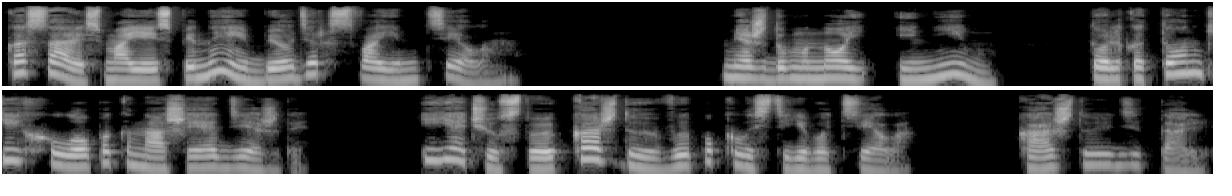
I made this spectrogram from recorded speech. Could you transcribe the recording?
касаясь моей спины и бедер своим телом. Между мной и ним только тонкий хлопок нашей одежды. И я чувствую каждую выпуклость его тела, каждую деталь.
